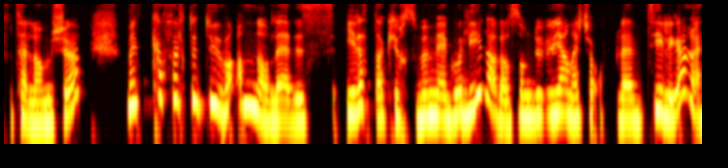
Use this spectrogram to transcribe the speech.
forteller om sjøl. Men hva følte du var annerledes i dette kurset med meg og Lila, da, som du gjerne ikke har opplevd tidligere?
